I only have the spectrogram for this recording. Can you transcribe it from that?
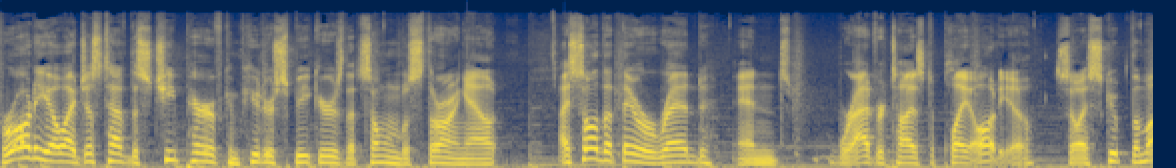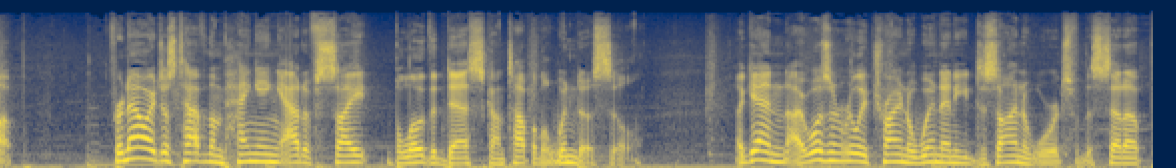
For audio, I just have this cheap pair of computer speakers that someone was throwing out. I saw that they were red and were advertised to play audio, so I scooped them up. For now, I just have them hanging out of sight below the desk on top of the windowsill. Again, I wasn't really trying to win any design awards for the setup,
